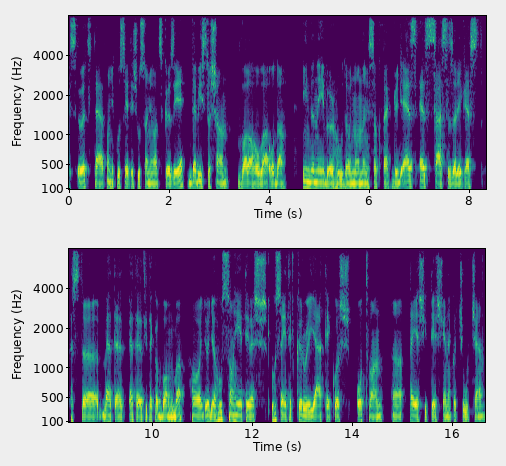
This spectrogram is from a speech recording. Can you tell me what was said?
27,5, tehát mondjuk 27 és 28 közé, de biztosan valahova oda in the neighborhood, ahogy mondani szokták, hogy ez, ez 100% ezt, ezt beteltitek a bankba, hogy, hogy a 27 éves, 27 év körüli játékos ott van a teljesítésének a csúcsán,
